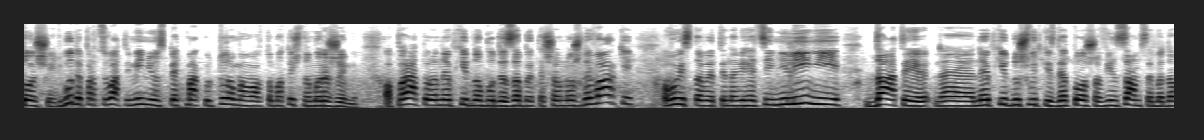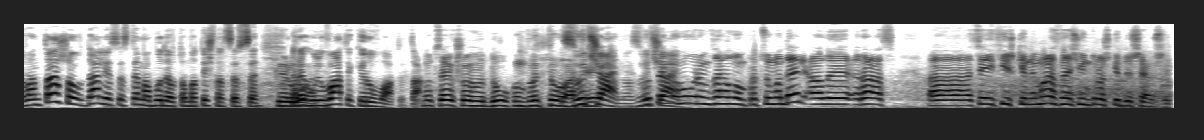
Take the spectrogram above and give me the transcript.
тощо. Буде працювати мінімум з п'ятьма культурами в автоматичному режимі. Оператору необхідно буде забити шарножні варки, виставити навігаційні лінії, дати необхідну швидкість для того, щоб він сам себе довантажив. Далі система буде автоматично це все Керувати. регулювати, керувати. Так. Ну, це якщо його доукомплектувати. Звичайно, Ну, це ми говоримо загалом про цю модель, але раз а, цієї фішки немає, значить він трошки дешевший.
